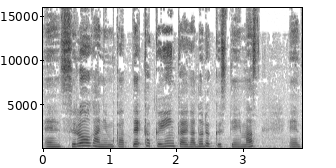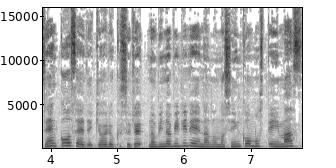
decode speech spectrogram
えー、スローガンに向かって各委員会が努力しています。えー、全校生で協力するのびのびリレーなどの進行もしています。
